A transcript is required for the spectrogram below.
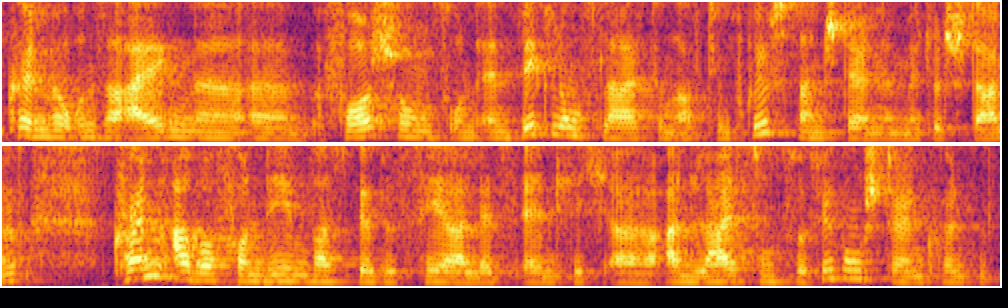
können wir unsere eigene äh, Forschungs- und Entwicklungsleistung auf den Prüfstand stellen im Mittelstand, können aber von dem, was wir bisher letztendlich äh, an Leistung zur Verfügung stellen könnten,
